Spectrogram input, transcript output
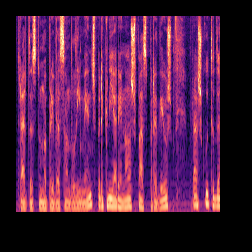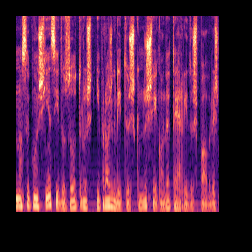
Trata-se de uma privação de alimentos para criar em nós espaço para Deus, para a escuta da nossa consciência e dos outros e para os gritos que nos chegam da terra e dos pobres.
